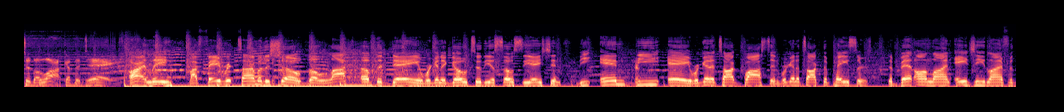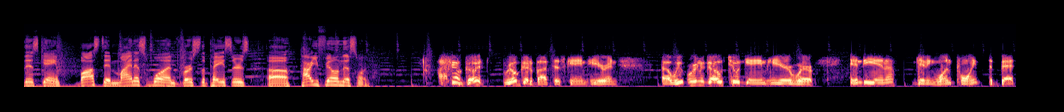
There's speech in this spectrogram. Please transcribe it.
to the lock of the day. All right, Lee, my favorite time of the show, the lock of the day. And we're going to go to the association, the NBA. We're going to talk Boston. We're going to talk the Pacers. The Bet Online AG line for this game Boston minus one versus the Pacers. Uh, how are you feeling this one? I feel good, real good about this game here. And uh, we, we're going to go to a game here where Indiana getting one point, the Bet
